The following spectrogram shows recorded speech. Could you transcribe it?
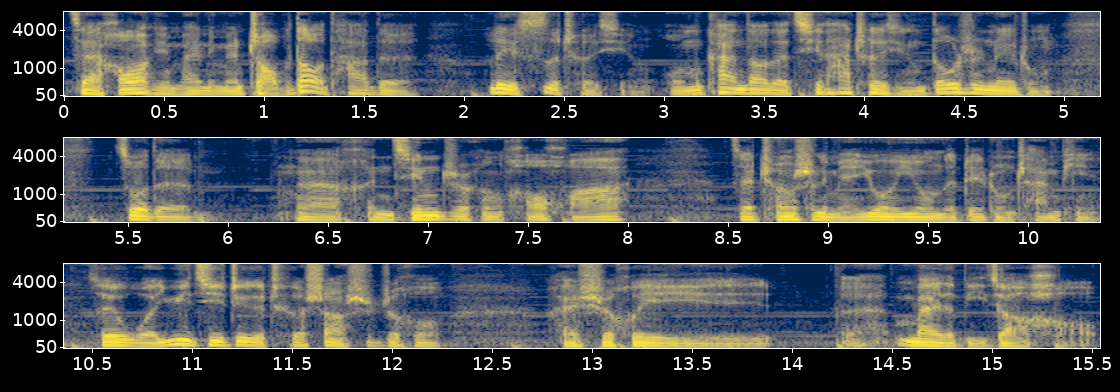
在豪华品牌里面找不到它的类似车型。我们看到的其他车型都是那种做的呃很精致、很豪华，在城市里面用一用的这种产品。所以我预计这个车上市之后还是会呃卖的比较好。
